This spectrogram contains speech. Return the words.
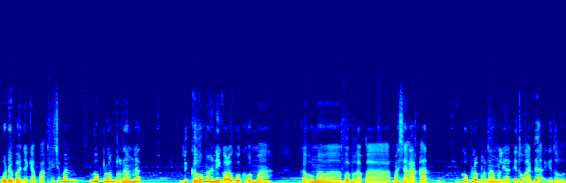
udah banyak yang pakai, cuman gue belum pernah melihat di ke rumah nih kalau gue ke rumah ke rumah beberapa masyarakat, gue belum pernah melihat itu ada gitu loh.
